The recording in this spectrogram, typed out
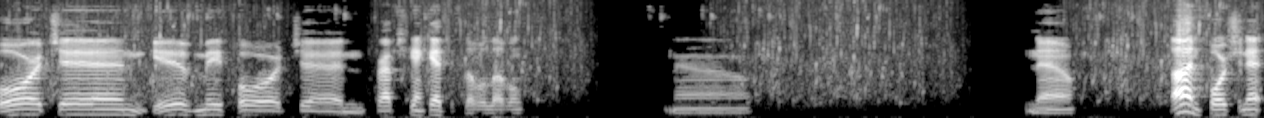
Fortune, give me fortune. Perhaps you can't get this level level. No. No. Unfortunate.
